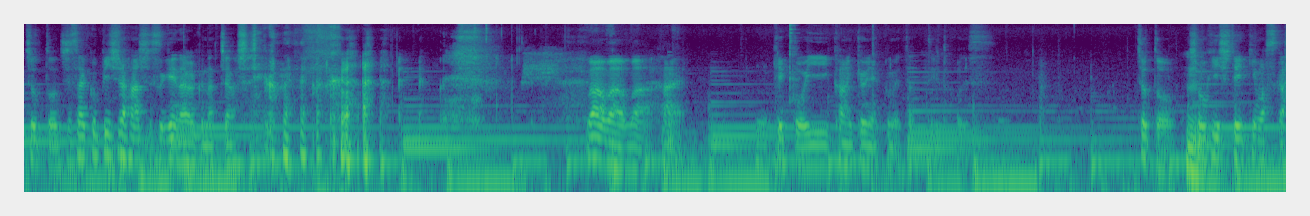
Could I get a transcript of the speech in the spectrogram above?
ちょっと自作 PC の話すげえ長くなっちゃいましたねこれ まあまあまあはい。結構いい環境には組めたっていうところです。ちょっとうん消費していきますか、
